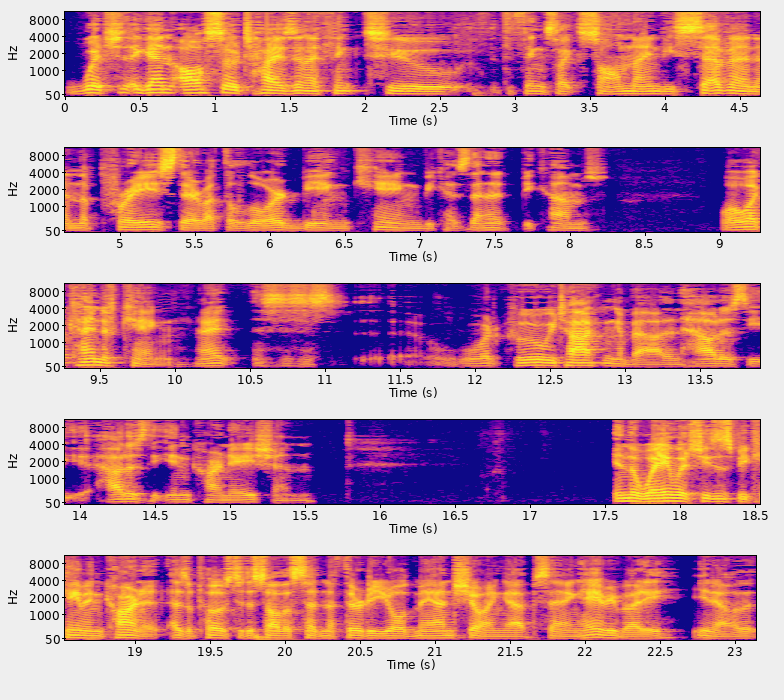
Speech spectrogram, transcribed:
Which again also ties in, I think, to, to things like Psalm 97 and the praise there about the Lord being king, because then it becomes well, what kind of king, right? This is what, who are we talking about, and how does the how does the incarnation, in the way in which Jesus became incarnate, as opposed to just all of a sudden a thirty year old man showing up saying, "Hey, everybody," you know,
